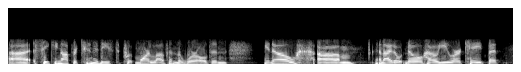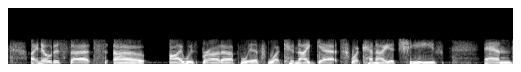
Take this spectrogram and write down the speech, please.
uh, seeking opportunities to put more love in the world. And you know, um, and I don't know how you are, Kate, but I noticed that uh, I was brought up with what can I get, what can I achieve, and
